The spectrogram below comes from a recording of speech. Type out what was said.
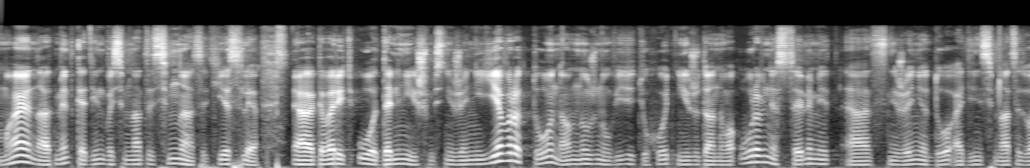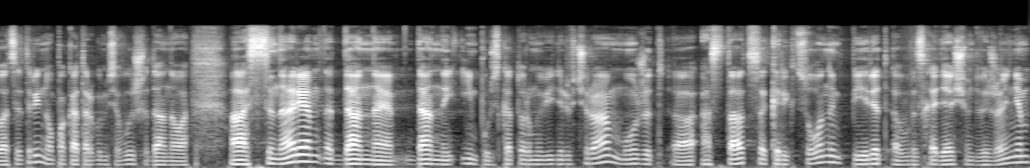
мая на отметке 1.1817. Если э, говорить о дальнейшем снижении евро, то нам нужно увидеть уход ниже данного уровня с целями э, снижения до 1.1723, но пока торгуемся выше данного э, сценария. Данное, данный импульс, который мы видели вчера, может остаться коррекционным перед восходящим движением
